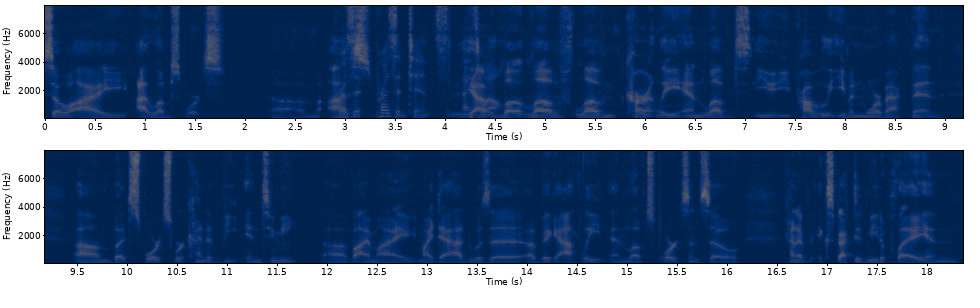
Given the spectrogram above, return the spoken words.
so I I loved sports. Um, Present s- present tense as yeah, well. lo- love love currently and loved you, you probably even more back then. Um, but sports were kind of beat into me uh, by my my dad was a, a big athlete and loved sports, and so kind of expected me to play and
